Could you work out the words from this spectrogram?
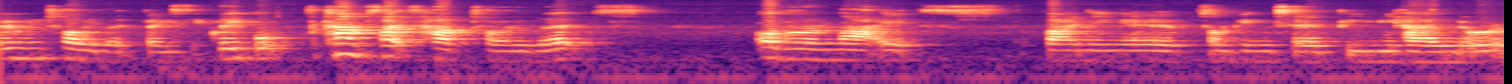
own toilet basically, but the campsites have toilets. Other than that, it's finding a, something to pee behind or a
